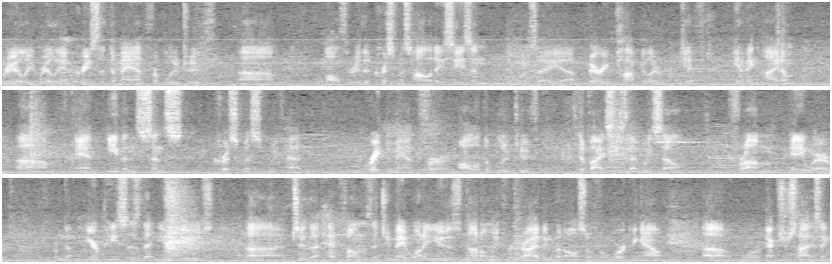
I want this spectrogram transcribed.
really, really increased the demand for Bluetooth. Um, all through the Christmas holiday season, it was a uh, very popular gift-giving item, um, and even since Christmas, we've had great demand for all of the Bluetooth devices that we sell, from anywhere from the earpieces that you use uh, to the headphones that you may want to use not only for driving but also for working out uh, or exercising.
